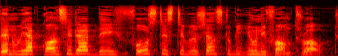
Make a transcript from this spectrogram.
then we have considered the force distributions to be uniform throughout.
